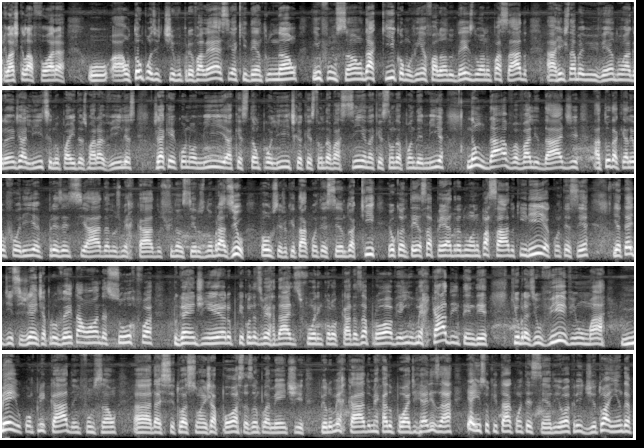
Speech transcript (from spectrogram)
Eu acho que lá fora o, a, o tom positivo prevalece e aqui dentro não, em função daqui, como vinha falando desde o ano passado, a gente estava vivendo uma grande Alice no País das Maravilhas, já que a economia, a questão política, a questão da vacina, a questão da pandemia não dava validade a toda aquela euforia presenciada nos mercados financeiros no Brasil. Ou seja, o que está acontecendo aqui, eu cantei essa pedra no ano passado, que iria acontecer e até disse, gente, aproveita a onda onda, surfa, ganha dinheiro, porque quando as verdades forem colocadas à prova e o mercado entender que o Brasil vive um mar meio complicado em função ah, das situações já postas amplamente pelo mercado, o mercado pode realizar e é isso que está acontecendo. E eu acredito ainda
